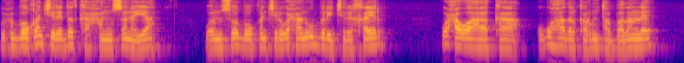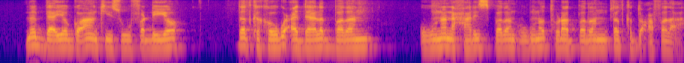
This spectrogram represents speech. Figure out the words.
Wuxuu booqan jiray dadka xanuunsanaya waanu soo booqan jiray waxaanu u bari jiray khayr. Waxa uu ahaa ka ugu hadalka runta badan leh mabda iyo go'aankiisu uu fadhiyo dadka ka ugu cadaalad badan uguna naxariis badan uguna tudhaad badan dadka ducafada ah.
